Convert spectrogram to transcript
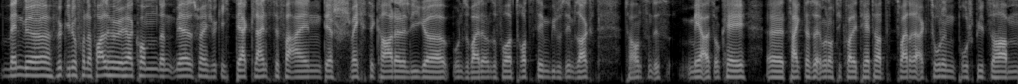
wenn wir wirklich nur von der Fallhöhe herkommen, dann wäre das vielleicht wirklich der kleinste Verein, der schwächste Kader der Liga und so weiter und so fort. Trotzdem, wie du es eben sagst, Townsend ist mehr als okay, äh, zeigt, dass er immer noch die Qualität hat, zwei, drei Aktionen pro Spiel zu haben.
